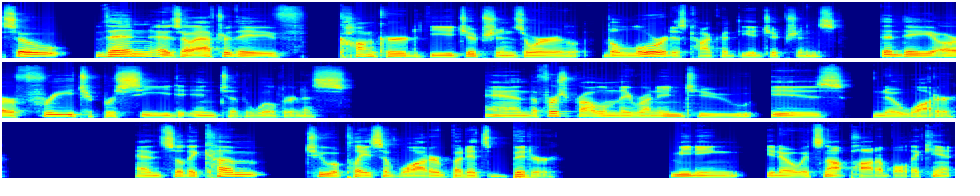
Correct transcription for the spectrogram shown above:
So then, uh, so after they've conquered the Egyptians, or the Lord has conquered the Egyptians, then they are free to proceed into the wilderness. And the first problem they run into is no water. And so they come to a place of water, but it's bitter, meaning you know, it's not potable. They can't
